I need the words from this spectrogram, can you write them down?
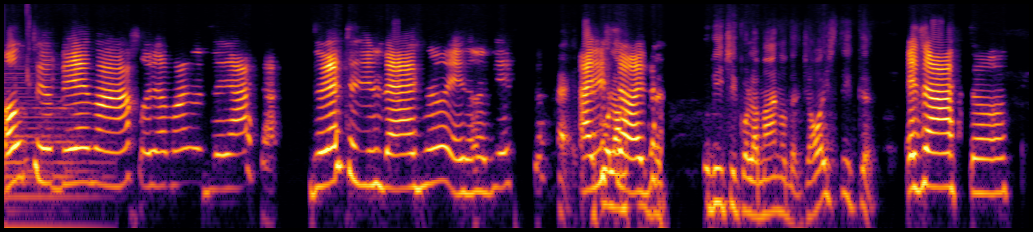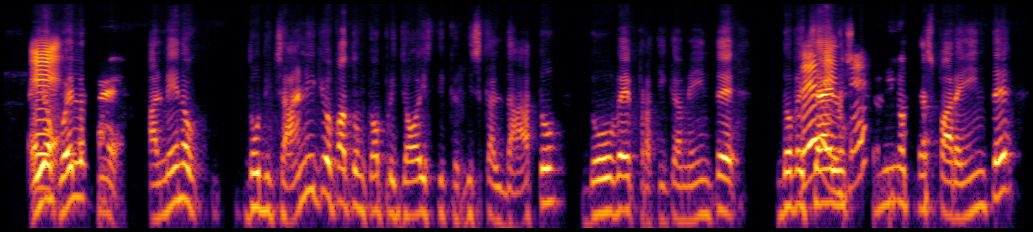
Ho un problema con la mano gelata durante l'inverno e non riesco eh, a risolvere. Tu dici con la mano del joystick? Esatto. E io quello è almeno 12 anni che ho fatto un copri joystick riscaldato dove praticamente dove c'è lo schermino trasparente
